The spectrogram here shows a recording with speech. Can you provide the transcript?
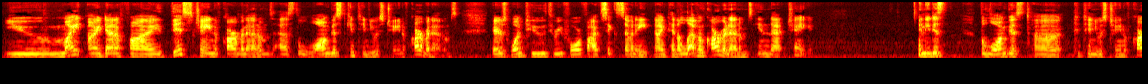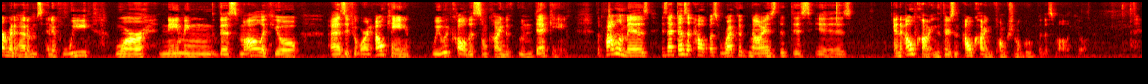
you might identify this chain of carbon atoms as the longest continuous chain of carbon atoms. There's 1, 2, 3, 4, 5, 6, 7, 8, 9, 10, 11 carbon atoms in that chain. And it is the longest uh, continuous chain of carbon atoms. And if we were naming this molecule as if it were an alkane, we would call this some kind of undecane. The problem is, is that doesn't help us recognize that this is an alkyne, that there's an alkyne functional group in this molecule.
